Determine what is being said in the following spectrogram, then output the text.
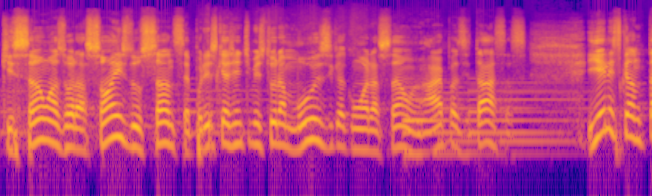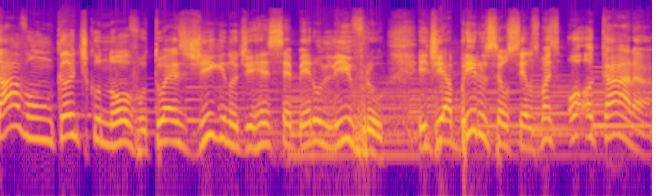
que são as orações dos santos. É por isso que a gente mistura música com oração, harpas e taças. E eles cantavam um cântico novo: Tu és digno de receber o livro e de abrir os seus selos. Mas, oh, cara,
